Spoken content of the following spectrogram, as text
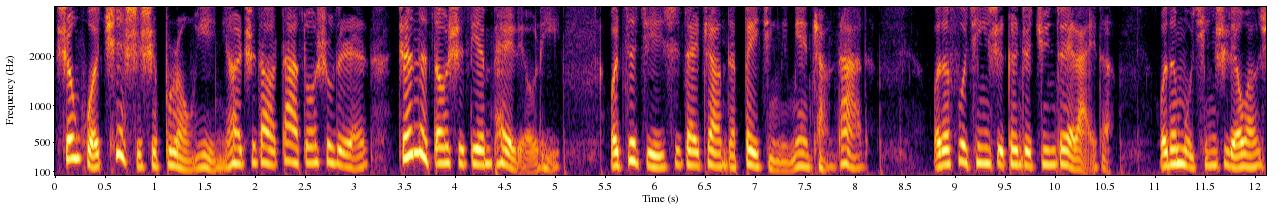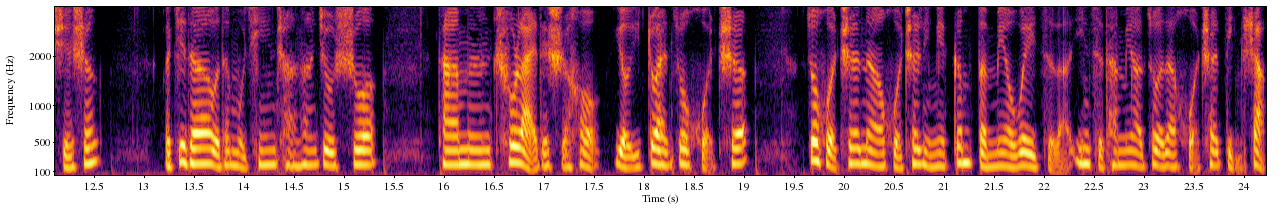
生活确实是不容易。你要知道，大多数的人真的都是颠沛流离。我自己是在这样的背景里面长大的。我的父亲是跟着军队来的。我的母亲是流亡学生，我记得我的母亲常常就说，他们出来的时候有一段坐火车，坐火车呢，火车里面根本没有位子了，因此他们要坐在火车顶上，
